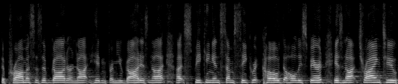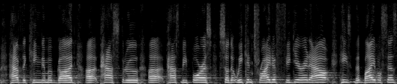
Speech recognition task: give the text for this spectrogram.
The promises of God are not hidden from you. God is not uh, speaking in some secret code. The Holy Spirit is not trying to have the kingdom of God uh, pass through, uh, pass before us so that we can try to figure it out. He's, the Bible says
